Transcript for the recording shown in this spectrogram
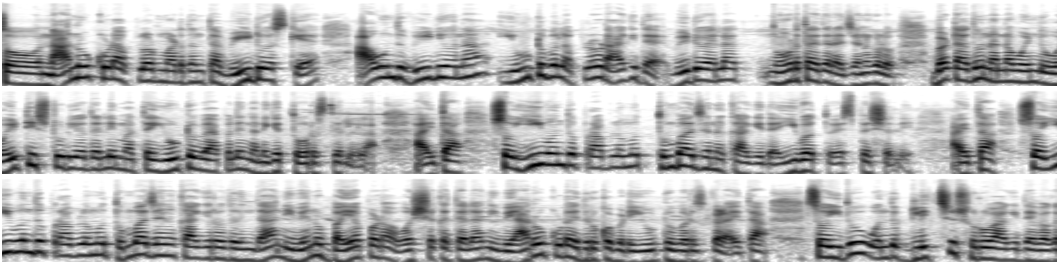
ಸೊ ನಾನು ಕೂಡ ಅಪ್ಲೋಡ್ ಮಾಡಿದಂಥ ವೀಡಿಯೋಸ್ಗೆ ಆ ಒಂದು ವೀಡಿಯೋನ ಯೂಟ್ಯೂಬಲ್ಲಿ ಅಪ್ಲೋಡ್ ಆಗಿದೆ. ವೀಡಿಯೋ ಎಲ್ಲ ನೋಡ್ತಾ ಇದ್ದಾರೆ ಜನಗಳು. ಬಟ್ ಅದು ನನ್ನ ಒಂದು ವೈ ಟಿ ಸ್ಟುಡಿಯೋದಲ್ಲಿ ಮತ್ತು ಯೂಟ್ಯೂಬ್ ಆ್ಯಪಲ್ಲಿ ನನಗೆ ತೋರಿಸ್ತಿರಲಿಲ್ಲ. ಆಯಿತಾ? ಸೊ ಈ ಒಂದು ಪ್ರಾಬ್ಲಮ್ಮು ತುಂಬ ಜನಕ್ಕಾಗಿದೆ ಇವತ್ತು ಎಸ್ಪೆಷಲಿ ಆಯಿತಾ? ಸೊ ಈ ಒಂದು ಪ್ರಾಬ್ಲಮ್ಮು ತುಂಬ ಜನಕ್ಕಾಗಿರೋದ್ರಿಂದ ನೀವೇನು ಭಯಪಡೋ ಅವಶ್ಯಕತೆ ಇಲ್ಲ ನೀವು ಯಾರೂ ಕೂಡ ಹೆದರ್ಕೋಬೇಡಿ ಯೂಟ್ಯೂಬರ್ಸ್ಗಳು ಆಯಿತಾ? ಸೊ ಇದು ಒಂದು ಗ್ಲಿಚ್ ಶುರುವಾಗಿದೆ ಇವಾಗ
